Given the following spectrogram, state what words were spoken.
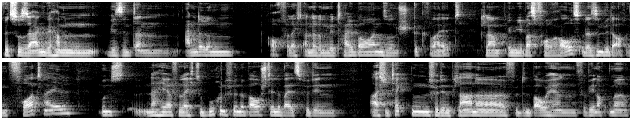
Würdest du sagen, wir, haben, wir sind dann anderen auch vielleicht anderen Metallbauern so ein Stück weit klar irgendwie was voraus oder sind wir da auch im Vorteil, uns nachher vielleicht zu buchen für eine Baustelle, weil es für den Architekten, für den Planer, für den Bauherrn, für wen auch immer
